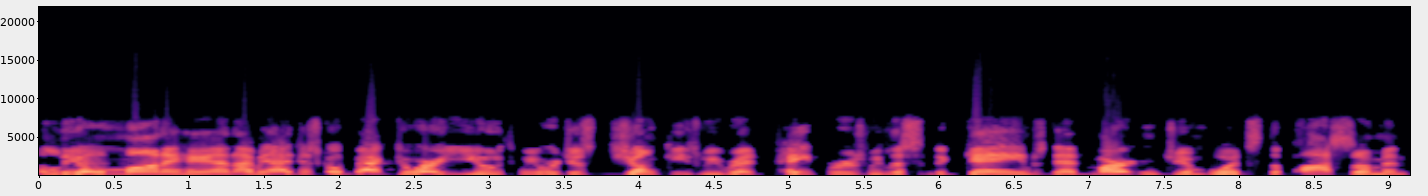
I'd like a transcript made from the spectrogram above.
Leo Monahan. I mean, I just go back to our youth. We were just junkies. We read papers. We listened to games. Ned Martin, Jim Woods, the Possum, and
